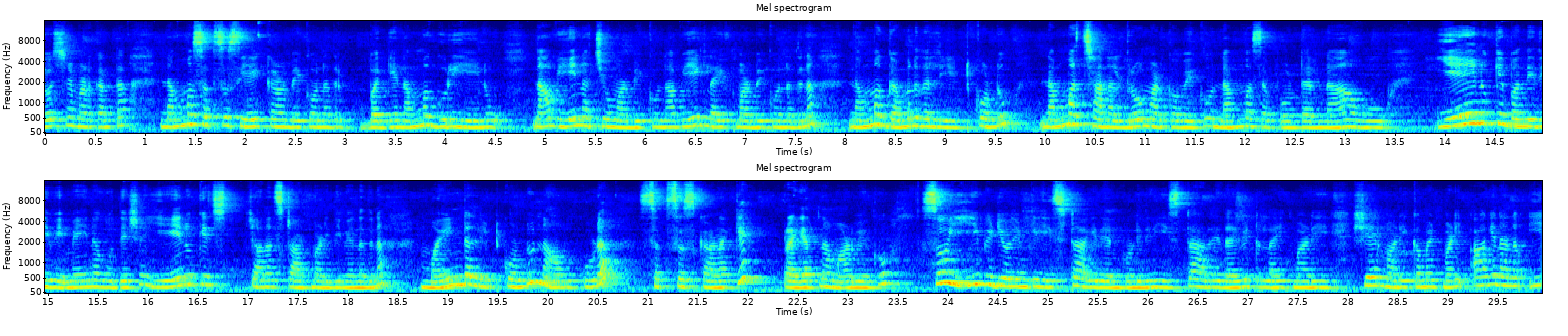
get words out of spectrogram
ಯೋಚನೆ ಮಾಡ್ಕೊಂತ ನಮ್ಮ ಸಕ್ಸಸ್ ಹೇಗೆ ಕಾಣಬೇಕು ಅನ್ನೋದ್ರ ಬಗ್ಗೆ ನಮ್ಮ ಗುರಿ ಏನು, ನಾವು ಏನು ಅಚೀವ್ ಮಾಡಬೇಕು, ನಾವು ಹೇಗೆ ಲೈಫ್ ಮಾಡಬೇಕು ಅನ್ನೋದನ್ನು ನಮ್ಮ ಗಮನದಲ್ಲಿ ಇಟ್ಕೊಂಡು ನಮ್ಮ ಚಾನಲ್ ಗ್ರೋ ಮಾಡ್ಕೋಬೇಕು, ನಮ್ಮ ಸಪೋರ್ಟರ್ ನಾವು ಏನಕ್ಕೆ ಬಂದಿದ್ದೀವಿ? ಮೇಯ್ನಾಗಿ ಉದ್ದೇಶ ಏನಕ್ಕೆ ಚಾನಲ್ ಸ್ಟಾರ್ಟ್ ಮಾಡಿದ್ದೀವಿ ಅನ್ನೋದನ್ನು ಮೈಂಡಲ್ಲಿ ಇಟ್ಕೊಂಡು ನಾವು ಕೂಡ ಸಕ್ಸಸ್ ಕಾಣೋಕ್ಕೆ ಪ್ರಯತ್ನ ಮಾಡಬೇಕು. ಸೊ ಈ ವಿಡಿಯೋ ನಿಮಗೆ ಇಷ್ಟ ಆಗಿದೆ ಅಂದ್ಕೊಂಡಿದ್ದೀನಿ ಇಷ್ಟ ಆದರೆ ದಯವಿಟ್ಟು ಲೈಕ್ ಮಾಡಿ ಶೇರ್ ಮಾಡಿ ಕಮೆಂಟ್ ಮಾಡಿ. ಹಾಗೆ ನಾನು ಈ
